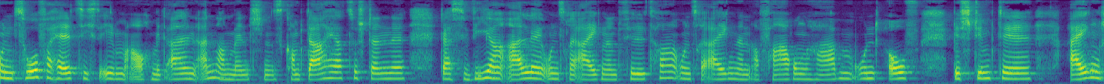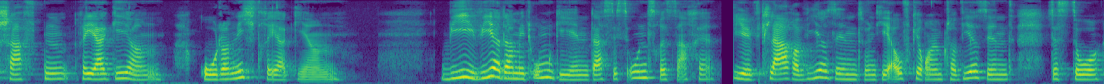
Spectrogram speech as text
Und so verhält sich es eben auch mit allen anderen Menschen. Es kommt daher zustande, dass wir alle unsere eigenen Filter, unsere eigenen Erfahrungen haben und auf bestimmte Eigenschaften reagieren oder nicht reagieren. Wie wir damit umgehen, das ist unsere Sache. Je klarer wir sind und je aufgeräumter wir sind, desto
